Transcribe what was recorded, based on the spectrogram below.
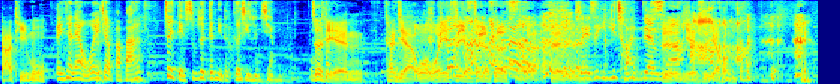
答题目。等一下，等一下，我问一下爸爸，这点是不是跟你的个性很像？这点看起来我我也是有这个特质的，对对对，所以是遗传这样子，是也是有。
